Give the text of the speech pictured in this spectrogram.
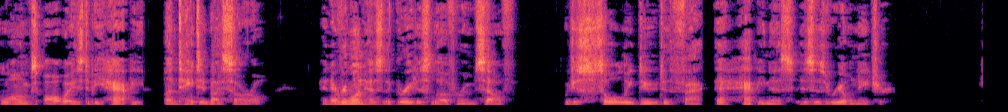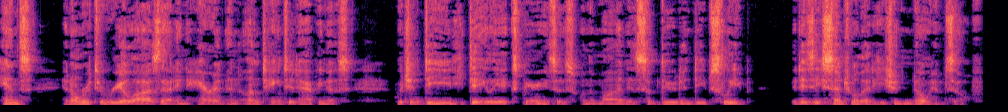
longs always to be happy untainted by sorrow, and everyone has the greatest love for himself, which is solely due to the fact that happiness is his real nature. Hence, in order to realize that inherent and untainted happiness, which indeed he daily experiences when the mind is subdued in deep sleep, it is essential that he should know himself.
